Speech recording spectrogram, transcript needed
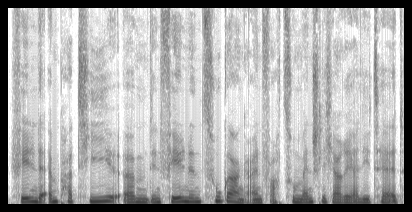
fehlende Empathie, ähm, den fehlenden Zugang einfach zu menschlicher Realität.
